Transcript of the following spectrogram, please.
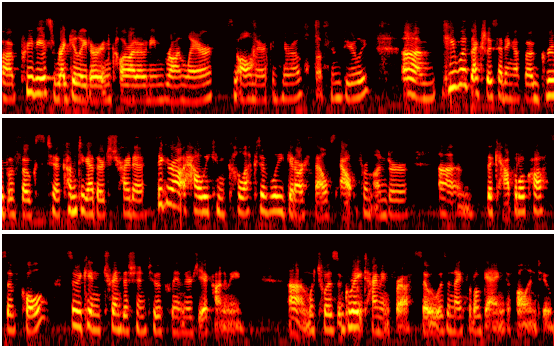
a, previous regulator in Colorado named Ron Lehr. He's an all-American hero, love him dearly. Um, he was actually setting up a group of folks to come together to try to figure out how we can collectively get ourselves out from under um, the capital costs of coal so we can transition to a clean energy economy, um, which was great timing for us. So it was a nice little gang to fall into.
